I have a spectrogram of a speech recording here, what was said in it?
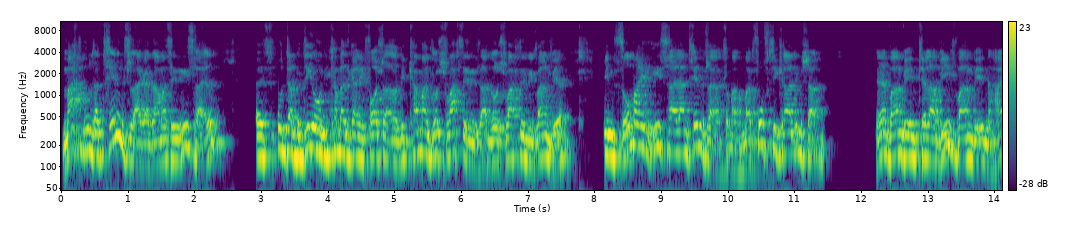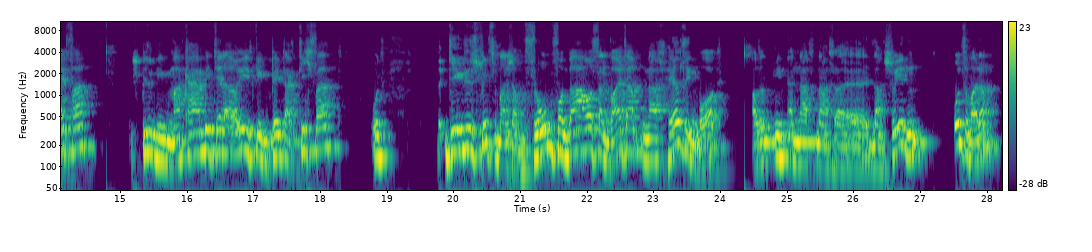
Machten unser Trainingslager damals in Israel es, unter Bedingungen, die kann man sich gar nicht vorstellen. Also wie kann man so schwachsinnig sein? So schwachsinnig waren wir. Im Sommer in Israel ein Trainingslager zu machen, bei 50 Grad im Schatten. Ja, waren wir in Tel Aviv, waren wir in Haifa, spielen gegen Maccabi Tel Aviv, gegen Petach Tikva und gegen diese Spitzenmannschaften. Flogen von da aus dann weiter nach Helsingborg, also in, nach, nach, äh, nach Schweden und so weiter.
